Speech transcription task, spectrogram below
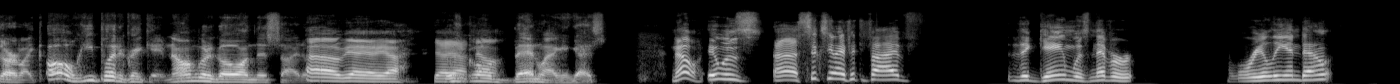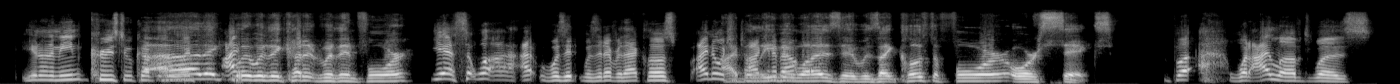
are like. Oh, he played a great game. Now I'm going to go on this side. Of oh, yeah, yeah, yeah, yeah, Those yeah. are called bandwagon guys. No, it was uh 69-55. The game was never really in doubt. You know what I mean? Cruise to a comfortable Uh, win. they, I- would- they cut it within four? Yeah. So, well, I, I, was it was it ever that close? I know what you're I talking believe about. it was. It was like close to four or six, But uh, what I loved was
